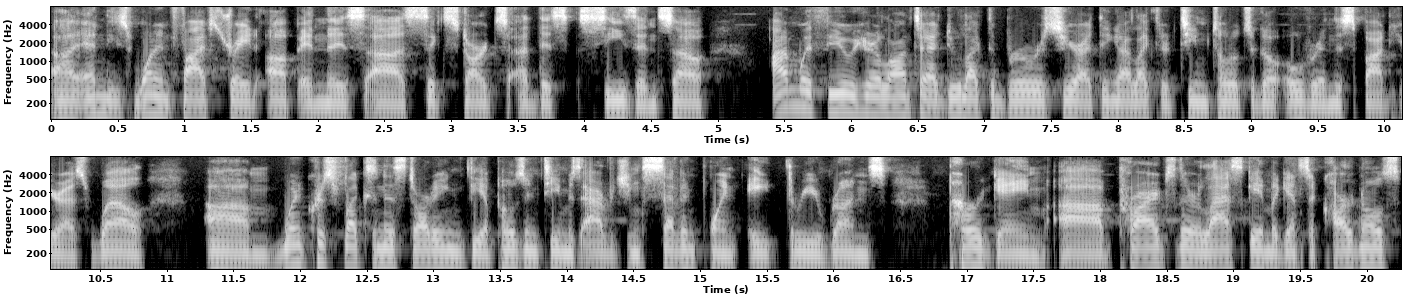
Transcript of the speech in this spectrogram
uh, and he's one in five straight up in this uh, six starts uh, this season. So I'm with you here, Lonte. I do like the Brewers here. I think I like their team total to go over in this spot here as well. Um, when Chris Flexen is starting, the opposing team is averaging 7.83 runs per game. Uh, prior to their last game against the Cardinals,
